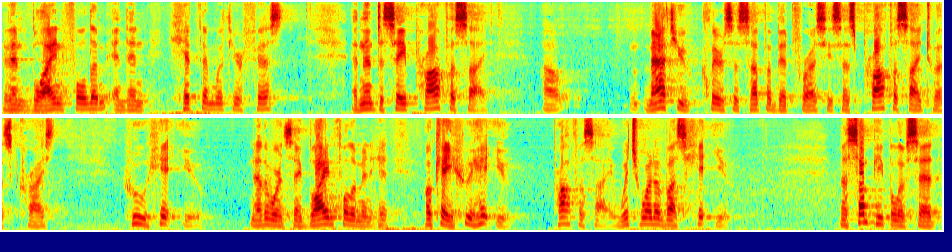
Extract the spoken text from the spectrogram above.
and then blindfold them and then hit them with your fist, and then to say prophesy. Uh, Matthew clears this up a bit for us. He says, Prophesy to us, Christ. Who hit you? In other words, they blindfold them and hit. Okay, who hit you? Prophesy. Which one of us hit you? Now, some people have said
